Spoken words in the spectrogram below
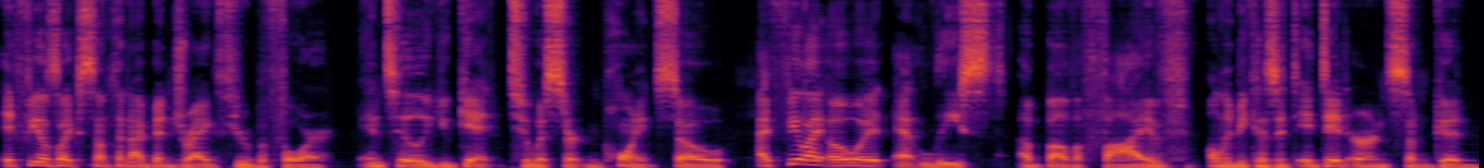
It feels like something I've been dragged through before until you get to a certain point. So I feel I owe it at least above a five, only because it, it did earn some good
